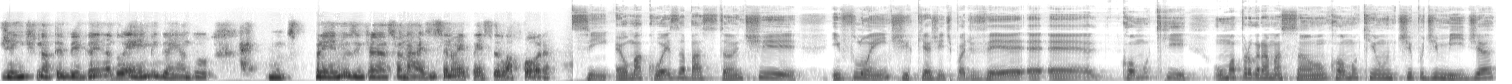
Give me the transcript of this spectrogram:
gente na TV ganhando M, ganhando muitos prêmios internacionais e sendo reconhecido lá fora. Sim, é uma coisa bastante influente que a gente pode ver é, é como que uma programação, como que um tipo de mídia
